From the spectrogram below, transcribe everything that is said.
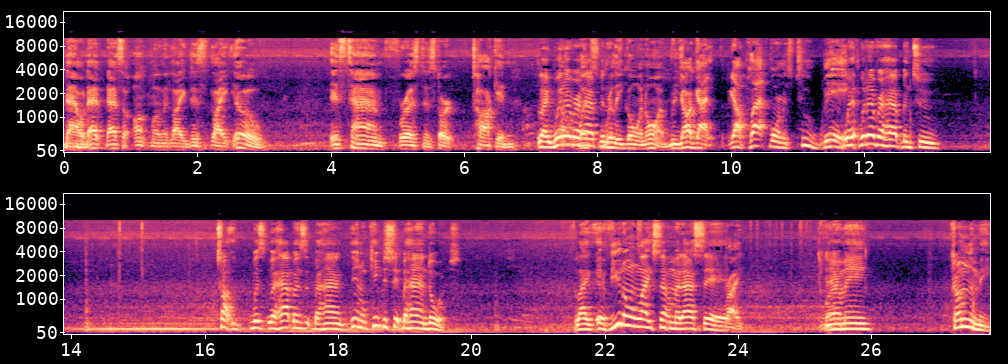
Now that that's an unk moment. Like just like yo, it's time for us to start talking. like whatever what's happened really going on. Y'all got y'all platform is too big. Wha- whatever happened to talk what's, what happens behind you know keep the shit behind doors like if you don't like something that i said Right. you know what i mean come to me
